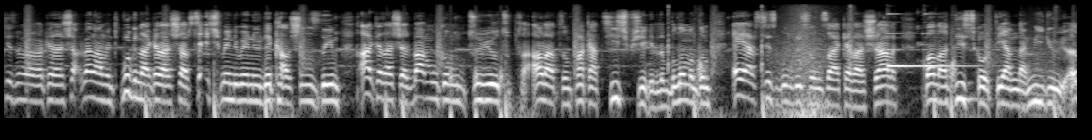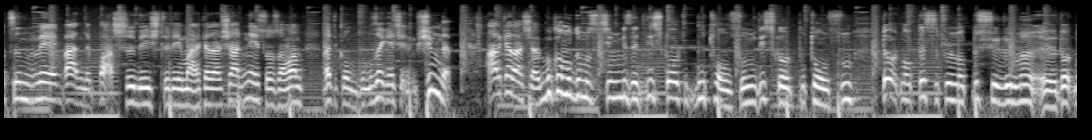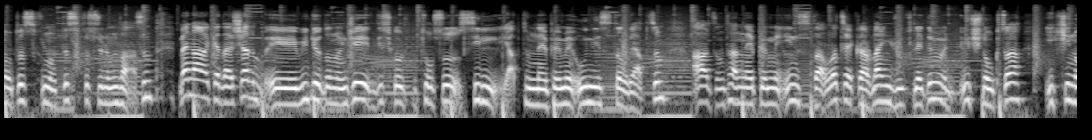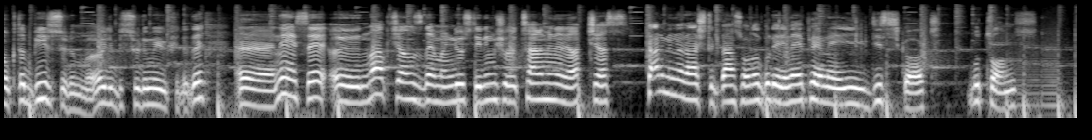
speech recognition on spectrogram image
Herkese merhaba arkadaşlar ben Ahmet. Bugün arkadaşlar seçmeli menüyle karşınızdayım. Arkadaşlar ben bu komutu YouTube'da arattım fakat hiçbir şekilde bulamadım. Eğer siz bulduysanız arkadaşlar bana Discord DM'den videoyu atın ve ben de başlığı değiştireyim arkadaşlar. Neyse o zaman hadi komutumuza geçelim. Şimdi Arkadaşlar bu komutumuz için bize Discord butonsun. Discord butonsun 4.0. sürümü e, 4.0.0 sürüm lazım. Ben arkadaşlar e, videodan önce Discord butonsu sil yaptım npm'i uninstall yaptım. Ardından npm'i install'la tekrardan yükledim ve 3.2.1 sürümü öyle bir sürümü yükledi. E, neyse e, ne yapacağınızı da hemen göstereyim. Şöyle terminali açacağız. Terminal açtıktan sonra buraya npmi discord buttons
